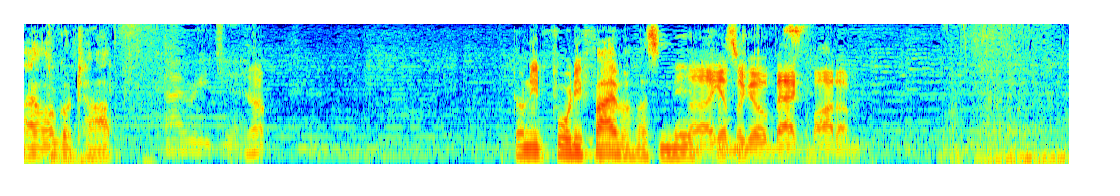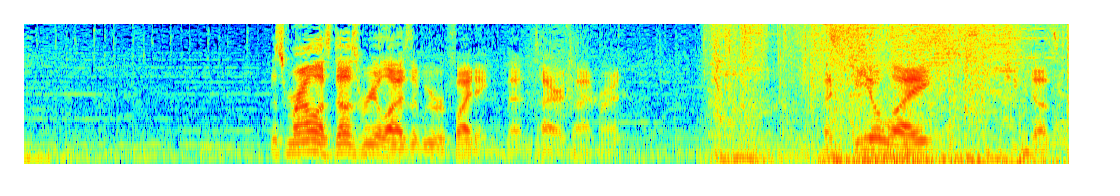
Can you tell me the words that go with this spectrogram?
I'll go top. I read you. Yep. Don't need 45 of us mid. Uh, I guess I'll go back bottom. This Morales does realize that we were fighting that entire time, right? I feel like she doesn't.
